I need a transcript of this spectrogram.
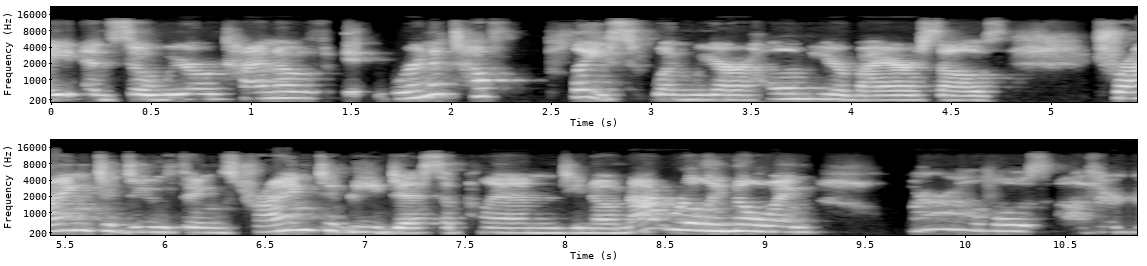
right? And so we're kind of we're in a tough place when we are home here by ourselves, trying to do things, trying to be disciplined, you know, not really knowing what are all those other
